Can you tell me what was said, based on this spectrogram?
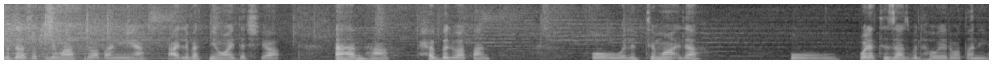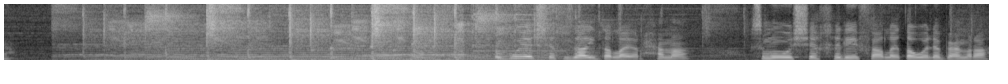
مدرسة الإمارات الوطنية علمتني وايد أشياء. أهمها حب الوطن والانتماء له والاعتزاز بالهوية الوطنية. أبويا الشيخ زايد الله يرحمه سمو الشيخ خليفة الله يطول بعمره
